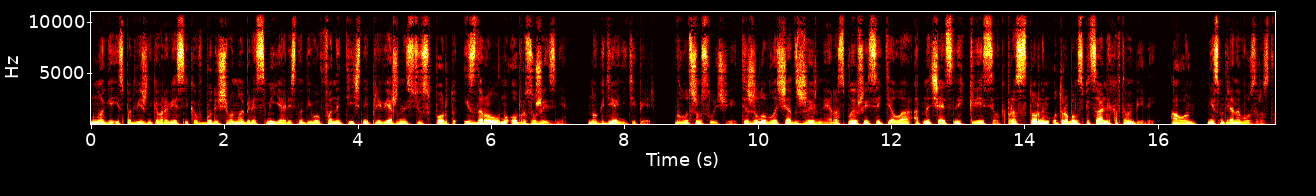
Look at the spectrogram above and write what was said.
Многие из подвижников-ровесников будущего Нобеля смеялись над его фанатичной приверженностью спорту и здоровому образу жизни. Но где они теперь? В лучшем случае тяжело влачат жирные, расплывшиеся тела от начальственных кресел к просторным утробам специальных автомобилей. А он, несмотря на возраст,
